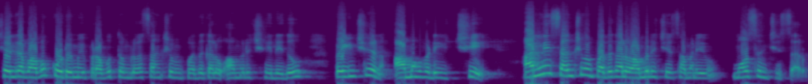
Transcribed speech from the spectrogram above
చంద్రబాబు కూటమి ప్రభుత్వంలో సంక్షేమ పథకాలు అమలు చేయలేదు. పెన్షన్ అమ్మఒడి ఇచ్చి అన్ని సంక్షేమ పథకాలు అమలు చేశామని మోసం చేశారు.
